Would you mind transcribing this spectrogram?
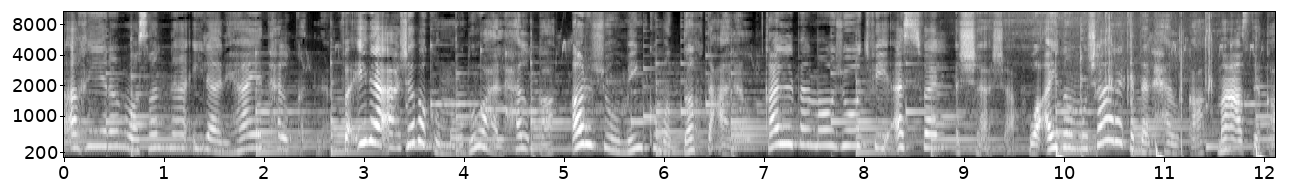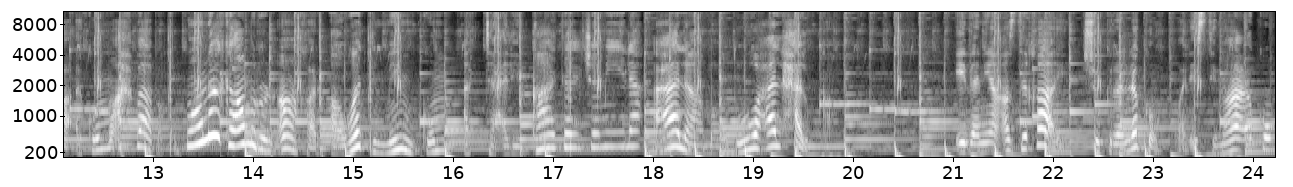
وأخيرا وصلنا إلى نهاية حلقتنا. فإذا أعجبكم موضوع الحلقة أرجو منكم الضغط على القلب الموجود في أسفل الشاشة. وأيضا مشاركة الحلقة مع أصدقائكم وأحبابكم. وهناك أمر آخر أود منكم التعليقات الجميلة على موضوع الحلقة. إذا يا أصدقائي شكرا لكم ولاستماعكم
